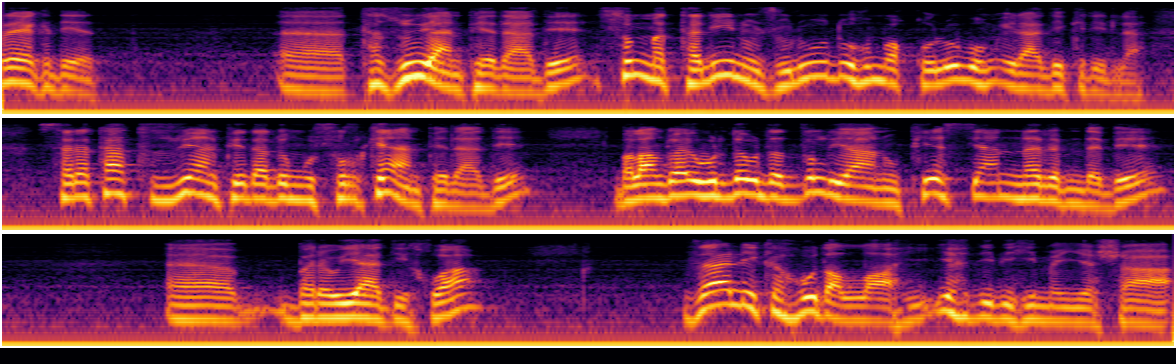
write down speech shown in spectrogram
ڕێک دێت تەزویان پێدادێ سممە تەلین و جلود و هەمە قلوبم ئیرادیکریلا سەرەتا تزویان پێداد و مسوڕکیان پێدادێ بەڵام دوای وردەوردە دڵیان و پێستیان نەرم دەبێ بەرەو یادی خوا ذلكکە هود اللهی یهدی بهی من یشاء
